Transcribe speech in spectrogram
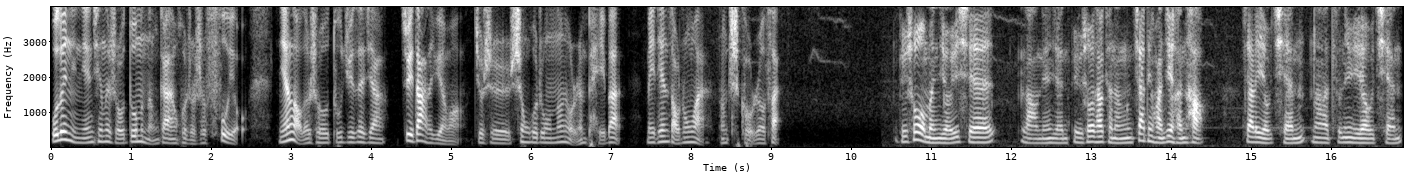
无论你年轻的时候多么能干，或者是富有，年老的时候独居在家，最大的愿望就是生活中能有人陪伴，每天早中晚能吃口热饭。比如说，我们有一些老年人，比如说他可能家庭环境很好，家里有钱，那子女也有钱，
